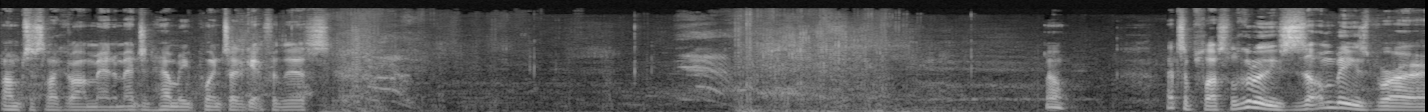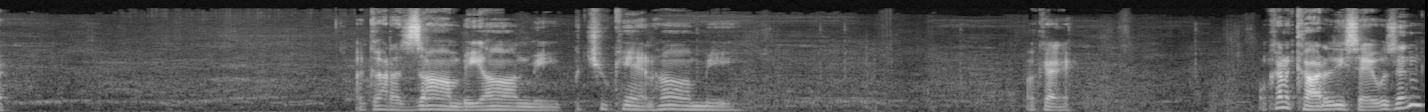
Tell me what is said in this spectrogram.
I'm just like, oh man, imagine how many points I'd get for this. Oh, that's a plus. Look at all these zombies, bro. I got a zombie on me, but you can't harm me. Okay. What kind of car did he say it was in?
